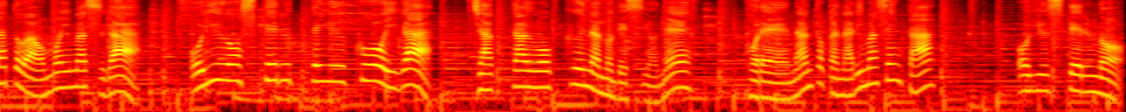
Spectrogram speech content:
たとは思いますがお湯を捨てるっていう行為が若干億劫なのですよね。これなんとかなりませんか？お湯捨てるの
